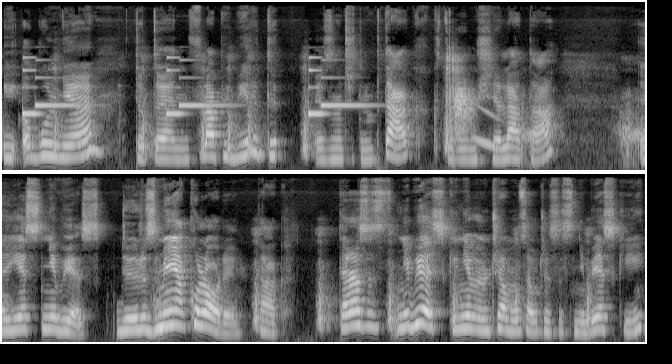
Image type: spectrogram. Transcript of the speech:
I ogólnie to ten Flappy Bird, znaczy ten ptak, którym się lata, e, jest niebieski. Zmienia kolory, tak. Teraz jest niebieski, nie wiem czemu cały czas jest niebieski,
